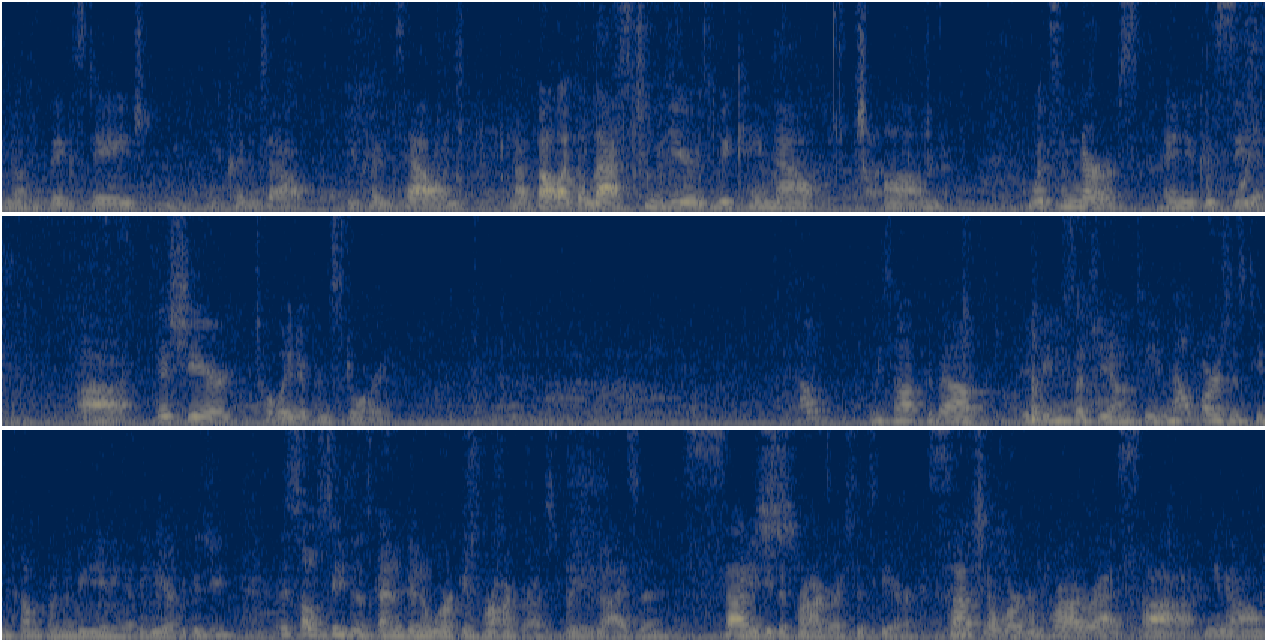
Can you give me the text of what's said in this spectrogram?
you know, the big stage, you, you couldn't tell. You couldn't tell. And, and I felt like the last two years we came out um, with some nerves, and you could see it. Uh, this year, totally different story. How, we talked about it being such a young team. How far has this team come from the beginning of the year? Because you, this whole season's kind of been a work in progress for you guys, and Such- maybe the progress is here. such a work in progress. Uh, you know,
